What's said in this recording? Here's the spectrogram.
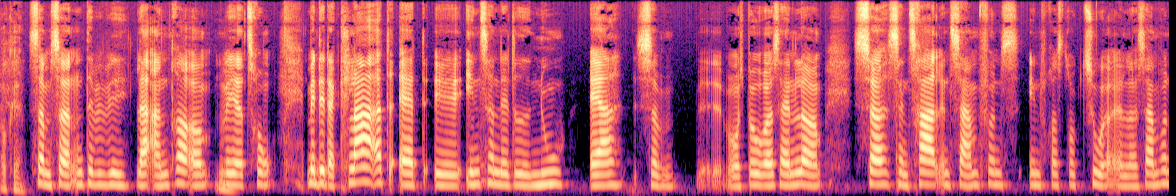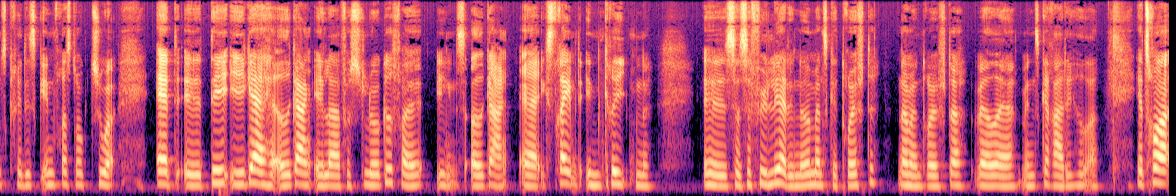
Okay. Som sådan, det vil vi lade andre om, mm. vil jeg tro. Men det er da klart, at øh, internettet nu er, som øh, vores bog også handler om, så central en samfundsinfrastruktur, eller samfundskritisk infrastruktur, at øh, det ikke at have adgang, eller at få slukket for ens adgang, er ekstremt indgribende. Øh, Så selvfølgelig er det noget, man skal drøfte, når man drøfter, hvad er menneskerettigheder. Jeg tror,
